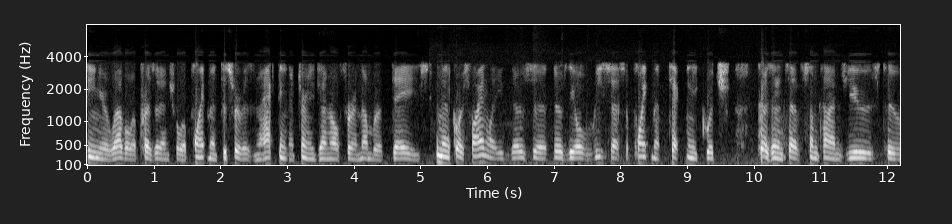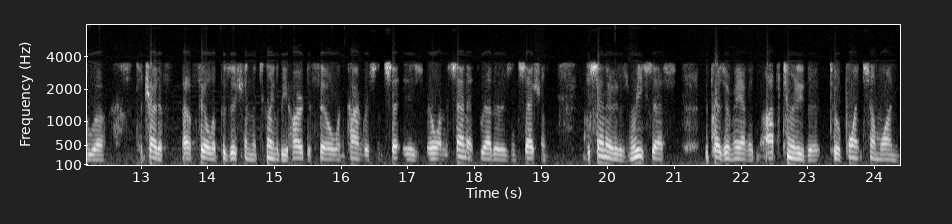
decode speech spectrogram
senior level, a presidential appointment to serve as an acting attorney general for a number of days. And then, of course, finally, there's uh, there's the old recess appointment technique, which presidents have sometimes used to uh, to try to uh, fill a position that's going to be hard to fill when Congress is or when the Senate rather is in session. The Senate is in recess. The president may have an opportunity to to appoint someone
